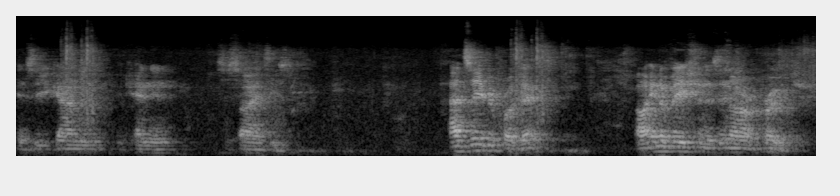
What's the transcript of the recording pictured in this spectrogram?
into Ugandan and Kenyan societies. At Xavier Project, our innovation is in our approach.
